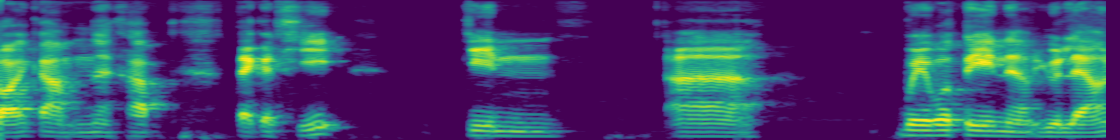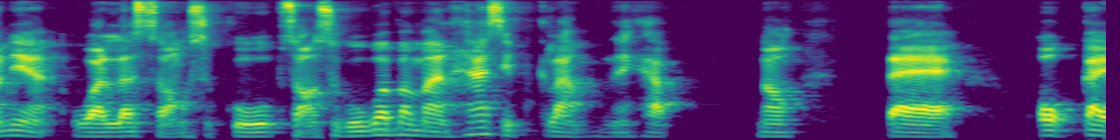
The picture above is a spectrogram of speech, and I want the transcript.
100 กรัมนะครับ แต่กะทิกินเวโปรตีนเนี่ยอยู่แล้วเนี่ยวันละ 2 สกู๊ป2สกู๊ปว่าประมาณ 50 กรัมนะครับเนาะแต่อกไก่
